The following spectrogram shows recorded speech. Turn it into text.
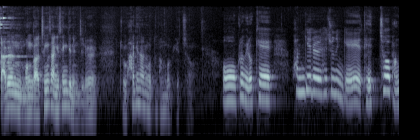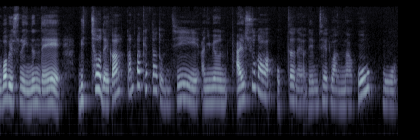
다른 뭔가 증상이 생기는지를 좀 확인하는 것도 방법이겠죠. 어, 그럼 이렇게 환기를 해주는 게 대처 방법일 수는 있는데 미처 내가 깜빡했다든지 아니면 알 수가 없잖아요. 냄새도 안 나고 뭐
